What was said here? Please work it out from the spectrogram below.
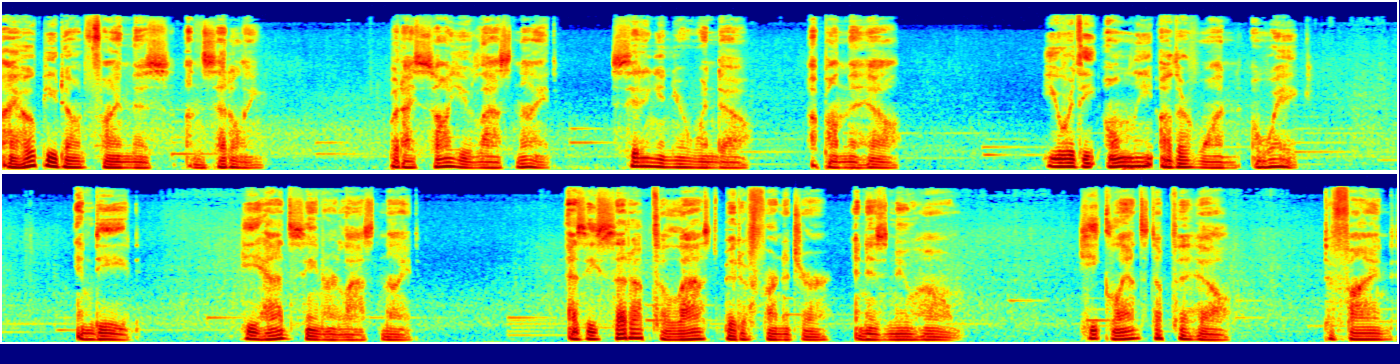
I hope you don't find this unsettling. But I saw you last night, sitting in your window up on the hill. You were the only other one awake. Indeed, he had seen her last night. As he set up the last bit of furniture in his new home, he glanced up the hill to find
